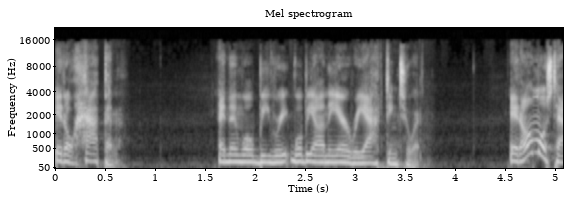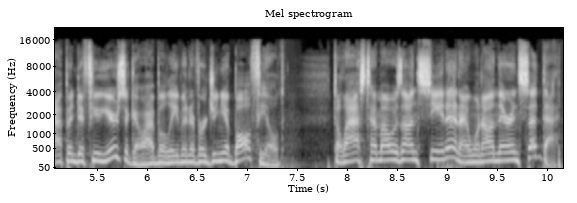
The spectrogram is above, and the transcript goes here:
it'll happen. And then we'll be, re- we'll be on the air reacting to it. It almost happened a few years ago, I believe, in a Virginia ball field. The last time I was on CNN, I went on there and said that.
